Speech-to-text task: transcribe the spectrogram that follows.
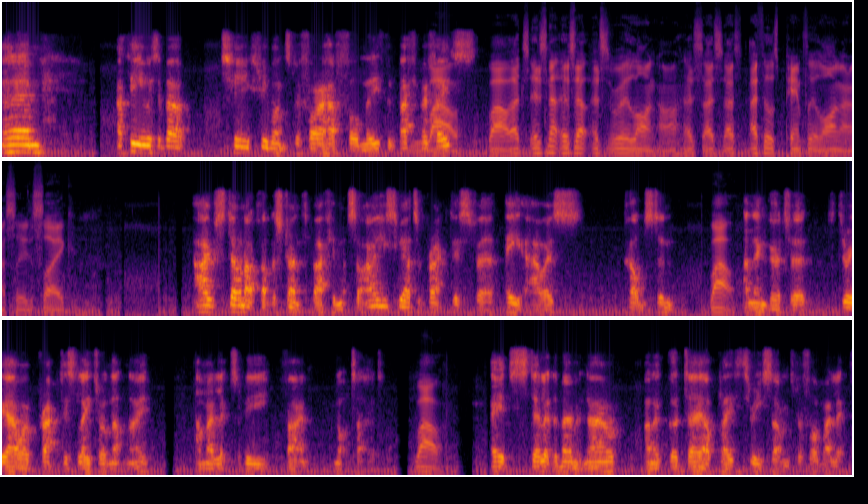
Um, I think it was about two, three months before I had full movement back in my wow, face. wow, that's it's not it's not, it's really long, huh? That's, that's, that's I feel it's painfully long, honestly. Just like I've still not got the strength back in. So I used to be able to practice for eight hours constant, wow, and then go to three hour practice later on that night, and my lips would be fine, not tired. wow, It's still at the moment now. On a good day, I'll play three songs before my lip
